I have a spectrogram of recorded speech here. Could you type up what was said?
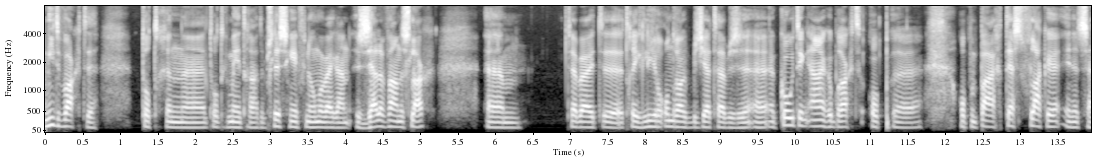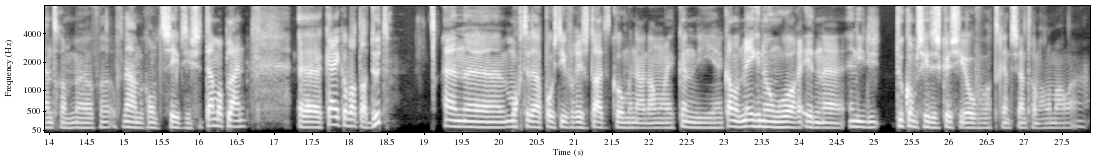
niet wachten tot, een, tot de gemeenteraad een beslissing heeft genomen. Wij gaan zelf aan de slag. Um, ze hebben uit uh, het reguliere onderhoudsbudget hebben ze uh, een coating aangebracht op, uh, op een paar testvlakken in het centrum, of namelijk rond het 17 septemberplein. kijken wat dat doet. En mochten daar positieve resultaten komen, nou, dan kunnen die, kan het meegenomen worden in, in die toekomstige discussie over wat er in het centrum allemaal,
